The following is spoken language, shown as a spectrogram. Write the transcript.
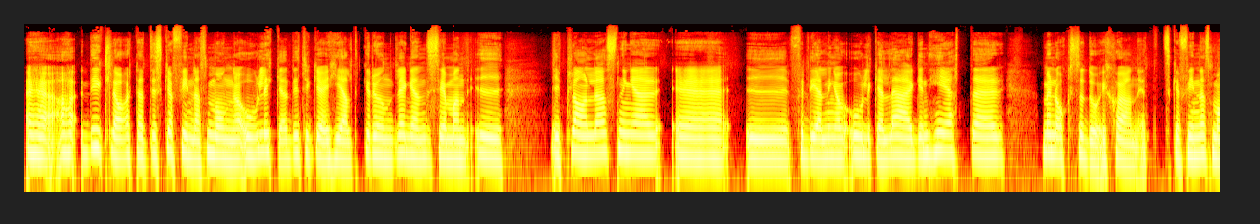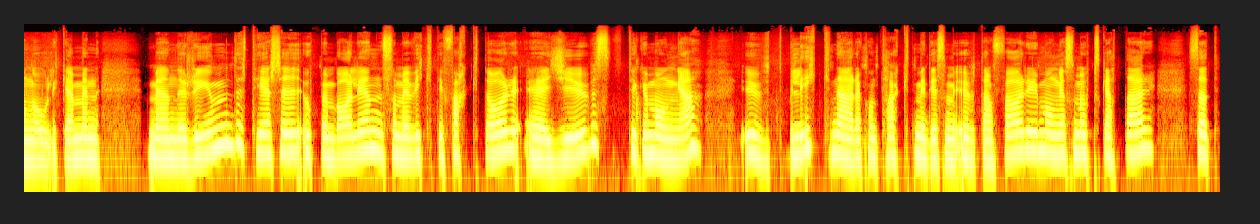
Eh, det är klart att det ska finnas många olika. Det tycker jag är helt grundläggande. Det ser man i, i planlösningar, eh, i fördelning av olika lägenheter, men också då i skönhet. Det ska finnas många olika. Men, men rymd ter sig uppenbarligen som en viktig faktor. Eh, ljus tycker många. Utblick, nära kontakt med det som är utanför är många som uppskattar. Så att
